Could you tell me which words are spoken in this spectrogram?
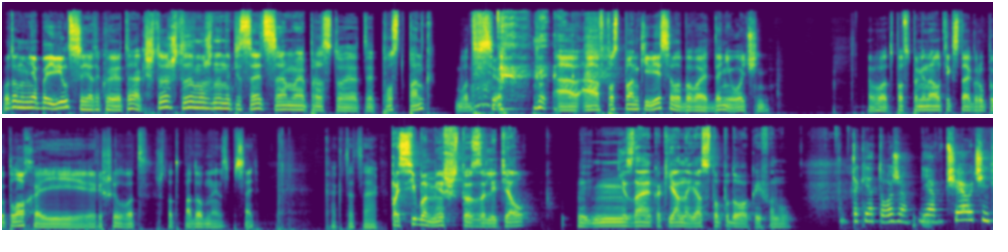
Вот он у меня появился, я такой, так, что, что можно написать самое простое? Это постпанк? Вот все. А, а в постпанке весело бывает? Да не очень. Вот, вспоминал текста группы плохо и решил вот что-то подобное записать. Как-то так. Спасибо, Миш, что залетел. Не знаю, как Яна, я стопудово кайфанул. Так я тоже. Я вообще очень...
